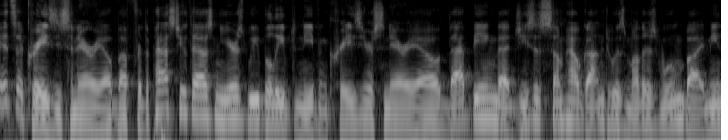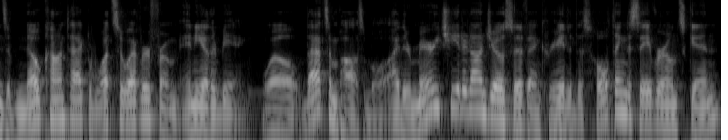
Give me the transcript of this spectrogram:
It's a crazy scenario, but for the past 2,000 years we believed an even crazier scenario, that being that Jesus somehow got into his mother's womb by means of no contact whatsoever from any other being. Well, that's impossible. Either Mary cheated on Joseph and created this whole thing to save her own skin,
